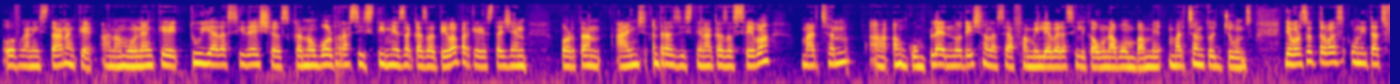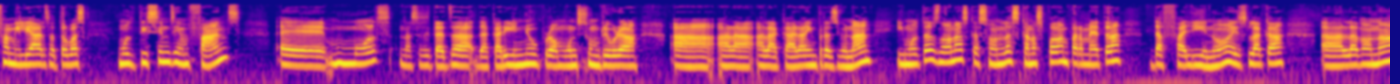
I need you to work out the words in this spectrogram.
o Afganistan, en què en el moment en què tu ja decideixes que no vols resistir més a casa teva, perquè aquesta gent porten anys resistint a casa seva, marxen eh, en complet, no deixen la seva família a veure si li cau una bomba, marxen tots junts. Llavors et trobes unitats familiars, et trobes moltíssims infants eh, molts necessitats de, de carinyo, però amb un somriure a, a, la, a la cara impressionant, i moltes dones que són les que no es poden permetre de fallir, no? És la que eh, la dona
